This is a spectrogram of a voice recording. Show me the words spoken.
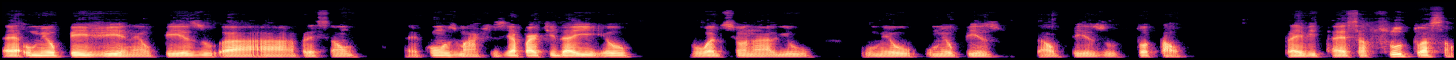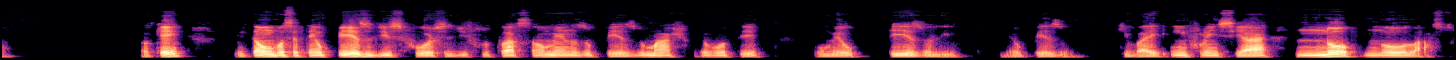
é, o meu PG, né? O peso, a, a pressão é, com os machos. E a partir daí eu vou adicionar ali o, o meu, o meu peso, tá? o peso total, para evitar essa flutuação. Ok? Então, você tem o peso de esforço de flutuação menos o peso do macho, eu vou ter o meu peso ali, meu peso que vai influenciar no, no lastro.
